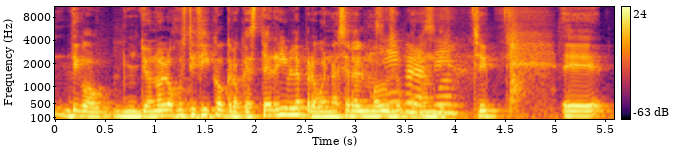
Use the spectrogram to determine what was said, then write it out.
digo, yo no lo justifico, creo que es terrible, pero bueno, ese era el modus Sí, pero operandi. sí. Sí. Eh,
